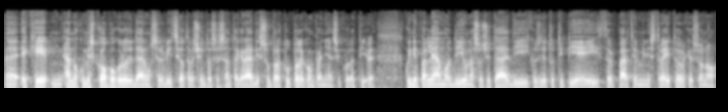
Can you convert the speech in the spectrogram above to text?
eh, e che mh, hanno come scopo quello di dare un servizio a 360 gradi soprattutto alle compagnie assicurative. Quindi parliamo di una società di cosiddetto TPA, Third Party Administrator, che sono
